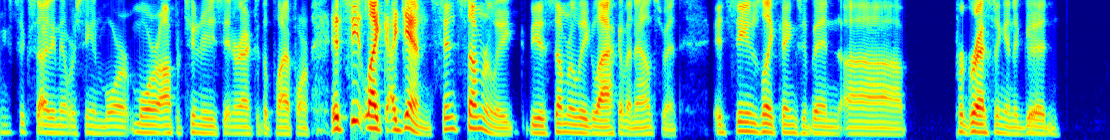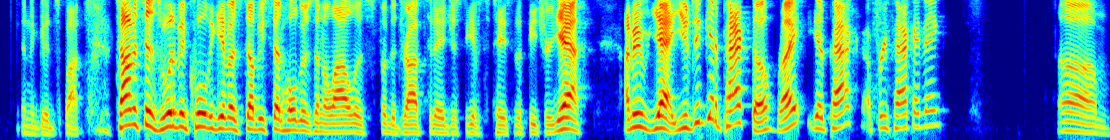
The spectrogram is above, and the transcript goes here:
Think it's exciting that we're seeing more more opportunities to interact with the platform. It seems like again since summer league, the summer league lack of announcement, it seems like things have been uh progressing in a good in a good spot. Thomas says it would have been cool to give us W set holders and allow us for the drop today just to give us a taste of the feature. Yeah, I mean, yeah, you did get a pack though, right? You get a pack, a free pack, I think. Um,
